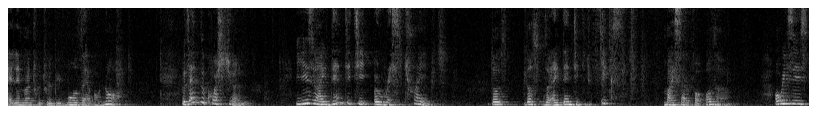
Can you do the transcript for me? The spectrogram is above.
elements which will be more there or not. But then the question is identity a restraint? Does, does the identity fix myself or other? Or is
